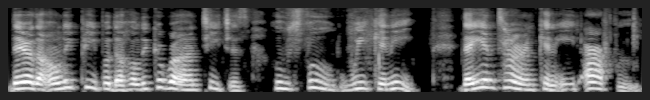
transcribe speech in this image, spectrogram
they are the only people the Holy Quran teaches whose food we can eat. They in turn can eat our food.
